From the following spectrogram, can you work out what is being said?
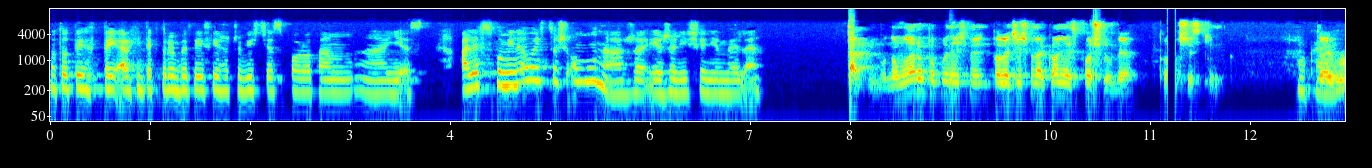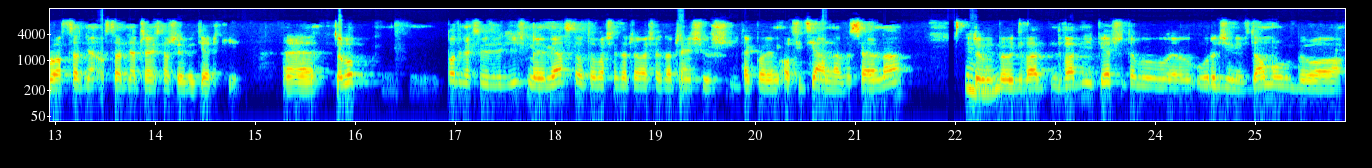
no to tych, tej architektury brytyjskiej rzeczywiście sporo tam e, jest. Ale wspominałeś coś o Munarze, jeżeli się nie mylę. Tak, do Munaru poleciliśmy na koniec po ślubie, po wszystkim. Okay. To była ostatnia, ostatnia część naszej wycieczki. E, no bo po tym, jak sobie zwiedziliśmy miasto, to właśnie zaczęła się ta część już, tak powiem, oficjalna, weselna. To mm były dwa, dwa dni. Pierwszy to był e, urodziny w domu. Było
